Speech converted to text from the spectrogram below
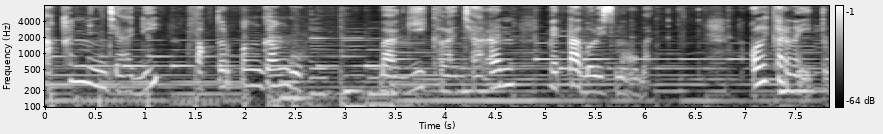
akan menjadi faktor pengganggu bagi kelancaran metabolisme obat. Oleh karena itu,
